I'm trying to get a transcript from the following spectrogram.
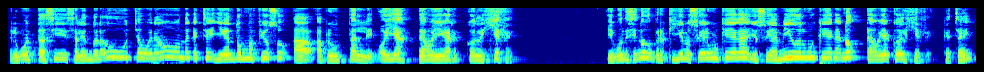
El weón está así saliendo de la ducha, buena onda, ¿cachai? Llegan dos mafiosos a, a preguntarle, oye, ya, te vamos a llegar con el jefe. Y el weón dice, no, pero es que yo no soy el weón que hay acá, yo soy amigo del weón que hay acá. No, te vamos a llegar con el jefe, ¿cachai?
